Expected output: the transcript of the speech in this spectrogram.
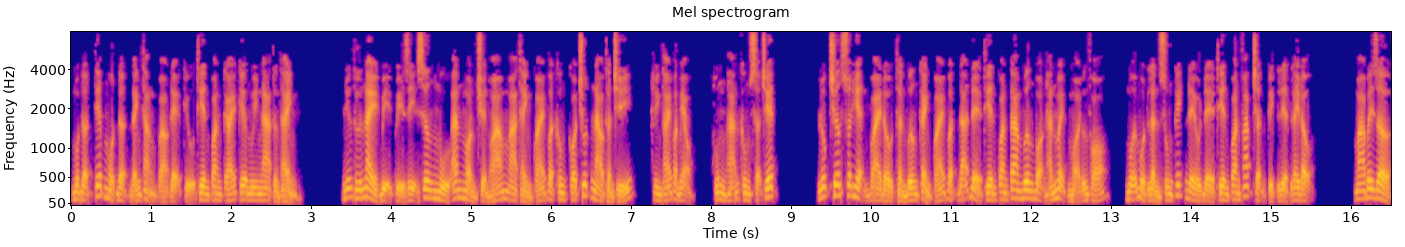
một đợt tiếp một đợt đánh thẳng vào đệ cửu thiên quan cái kia nguy nga tường thành. Những thứ này bị quỷ dị sương mù ăn mòn chuyển hóa mà thành quái vật không có chút nào thần trí, hình thái và mẹo hung hãn không sợ chết. Lúc trước xuất hiện vài đầu thần vương cảnh quái vật đã để thiên quan tam vương bọn hắn mệnh mọi ứng phó, mỗi một lần xung kích đều để thiên quan pháp trận kịch liệt lay động. Mà bây giờ,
